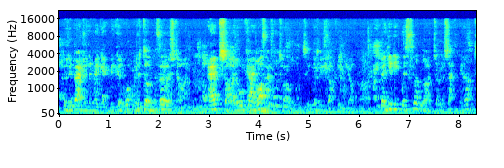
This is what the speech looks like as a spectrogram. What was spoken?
because we badgered them again because what was done the first time outside all came off after 12 months. It was a shocking job. They did it with floodlights on a Saturday night.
